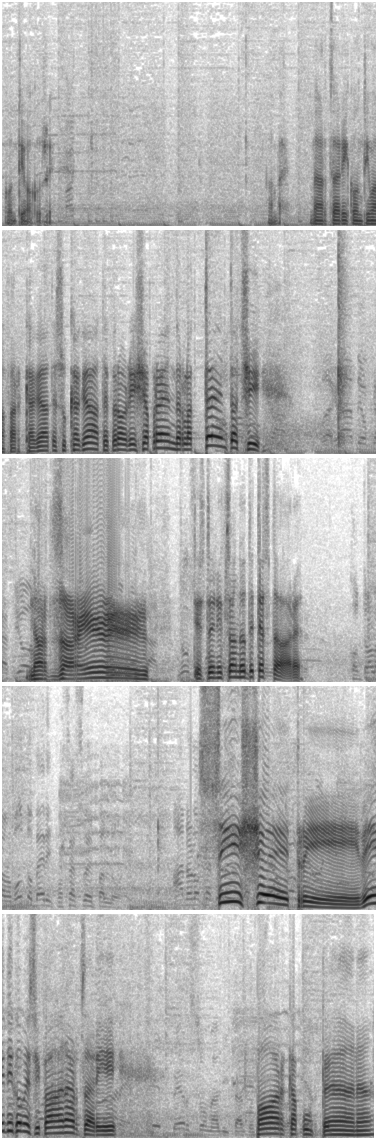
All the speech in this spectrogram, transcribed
continua così. Vabbè, Narzari continua a far cagate su cagate, però riesce a prenderla, tentaci! Narzari! Ti sto iniziando a detestare. Controllano molto bene il possesso del pallone. Hanno Sì, Scettri! Vedi come si fa, Narzari? Porca puttana!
